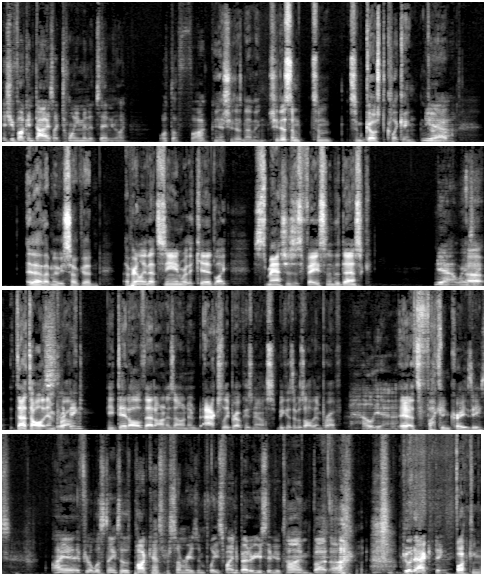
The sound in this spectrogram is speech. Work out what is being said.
and she fucking dies like 20 minutes in. You're like, what the fuck? yeah she does nothing she does some some some ghost clicking Yeah, throughout. yeah that movie's so good apparently that scene where the kid like smashes his face into the desk yeah. Where he's uh, that's all improv slipping. he did all of that on his own and actually broke his nose because it was all improv Hell yeah. yeah it's fucking crazy I, if you're listening to this podcast for some reason, please find a better use of your time. But uh, good acting. fucking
